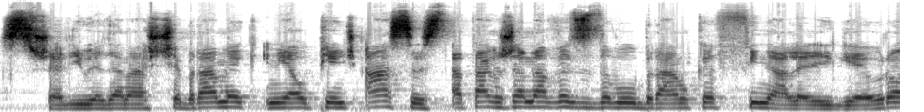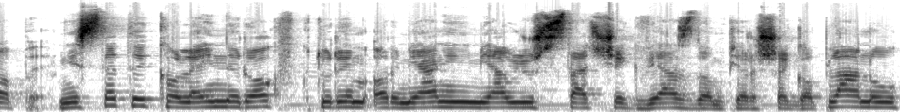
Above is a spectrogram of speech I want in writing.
Strzelił 11 bramek i miał 5 asyst, a także nawet zdobył bramkę w finale Ligi Europy. Niestety kolejny rok, w którym Ormianin miał już stać się gwiazdą pierwszego planu,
